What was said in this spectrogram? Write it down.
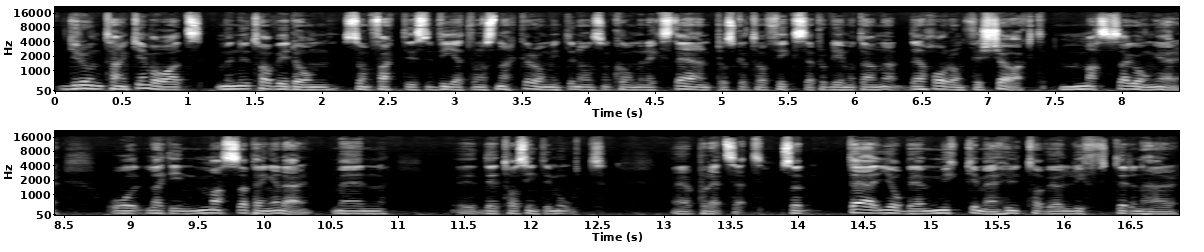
grundtanken var att men nu tar vi de som faktiskt vet vad de snackar om, inte någon som kommer externt och ska ta och fixa problem åt andra. Det har de försökt massa gånger och lagt in massa pengar där men eh, det tas inte emot eh, på rätt sätt. Så där jobbar jag mycket med hur tar vi och lyfter den här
